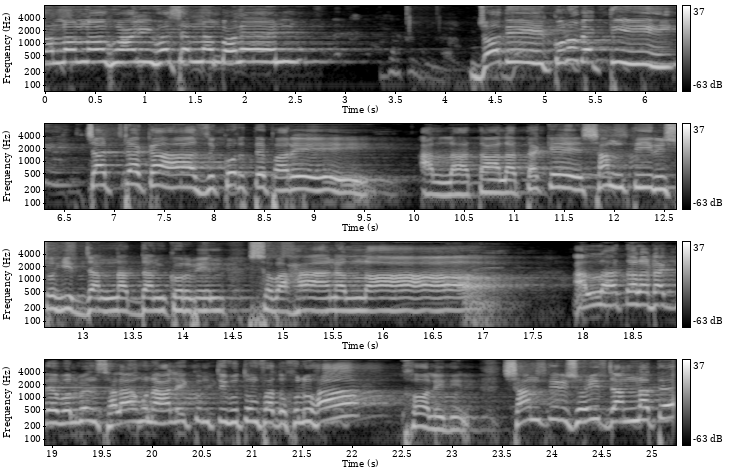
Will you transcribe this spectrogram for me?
সাল্লাল্লাহু আলাইহি ওয়াসাল্লাম বলেন, যদি কোনো ব্যক্তি চারটা কাজ করতে পারে। আল্লাহ তাআলা তাকে শান্তির সহিত জান্নাত দান করবেন। সুবাহান আল্লাহ আল্লাহ তাআলা ডাক দিয়ে বলবেন, সালামুন আলাইকুম তিবুতুম ফাদখুলুহা খালিদিন। শান্তির সহিত জান্নাতে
